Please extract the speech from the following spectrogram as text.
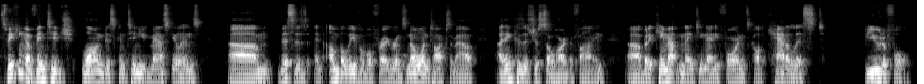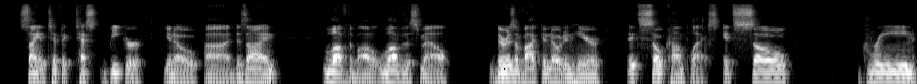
Speaking of vintage, long discontinued masculines, um, this is an unbelievable fragrance no one talks about. I think because it's just so hard to find. Uh, but it came out in 1994 and it's called Catalyst. Beautiful scientific test beaker, you know, uh, design. Love the bottle. Love the smell. There is a vodka note in here. It's so complex. It's so green,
